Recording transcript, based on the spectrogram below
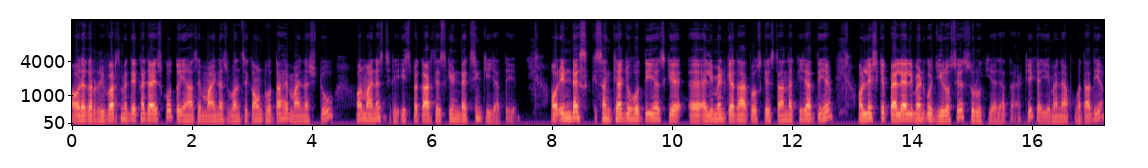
और अगर रिवर्स में देखा जाए इसको तो यहाँ से माइनस वन से काउंट होता है माइनस टू और माइनस थ्री इस प्रकार से इसकी इंडेक्सिंग की जाती है। और इंडेक्स की संख्या जो होती है इसके एलिमेंट के आधार पर उसके स्थान रखी जाती है और लिस्ट के पहले एलिमेंट को ज़ीरो से शुरू किया जाता है। ठीक है ये मैंने आपको बता दिया।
